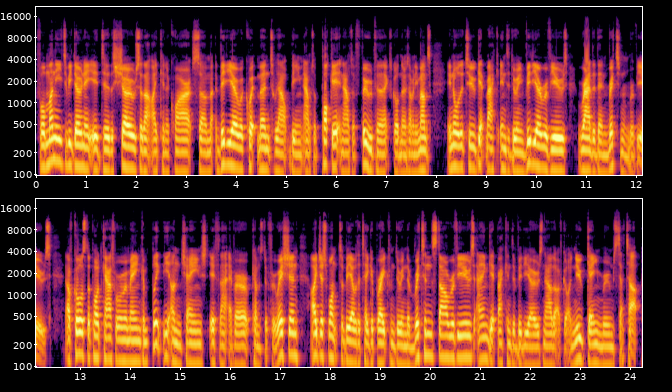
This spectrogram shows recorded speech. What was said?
for money to be donated to the show so that I can acquire some video equipment without being out of pocket and out of food for the next God knows how many months in order to get back into doing video reviews rather than written reviews. Of course, the podcast will remain completely unchanged if that ever comes to fruition. I just want to be able to take a break from doing the written style reviews and get back into videos now that I've got a new game room set up.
